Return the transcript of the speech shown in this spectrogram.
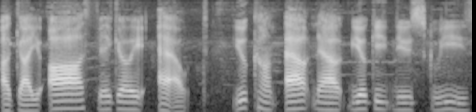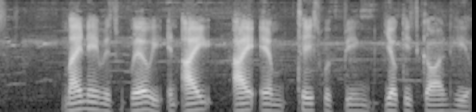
I got you all figured out. You come out now, Yuki New Squeeze. My name is Willie, and I I am taste with being Yoki's garden here,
